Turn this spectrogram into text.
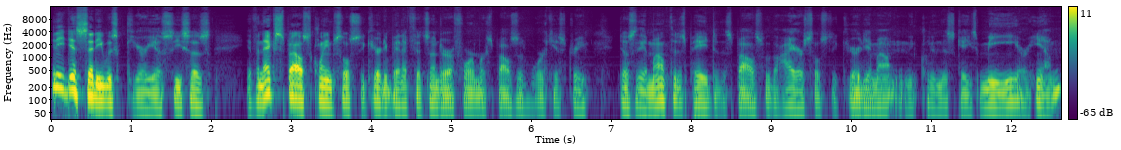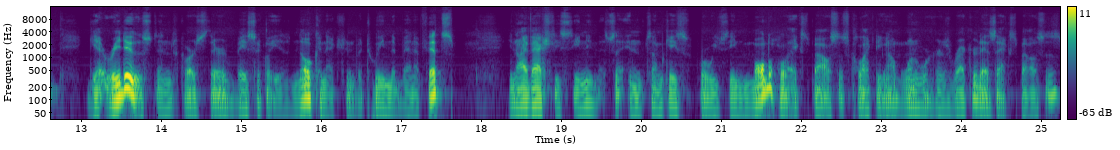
And he just said he was curious. He says, If an ex spouse claims Social Security benefits under a former spouse's work history, does the amount that is paid to the spouse with a higher Social Security amount, including in this case me or him, get reduced? And of course, there basically is no connection between the benefits. You know, I've actually seen in some cases where we've seen multiple ex spouses collecting on one worker's record as ex spouses,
